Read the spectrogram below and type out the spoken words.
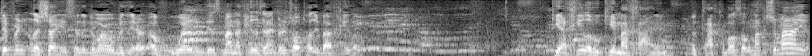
different Lashonis in the Gemara over there of when this man Achila is but it's all totally about Achila. Ki Achila hu ki machayim, v'kakabal sol machshamayim.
